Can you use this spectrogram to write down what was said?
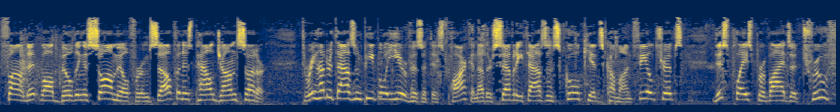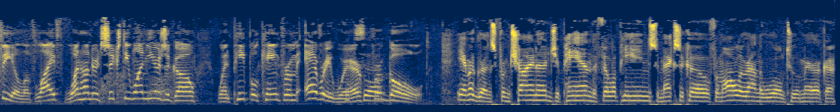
found it while building a sawmill for himself and his pal John Sutter. 300,000 people a year visit this park. Another 70,000 school kids come on field trips. This place provides a true feel of life 161 years ago when people came from everywhere uh, for gold. Immigrants from China, Japan, the Philippines, Mexico, from all around the world to America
